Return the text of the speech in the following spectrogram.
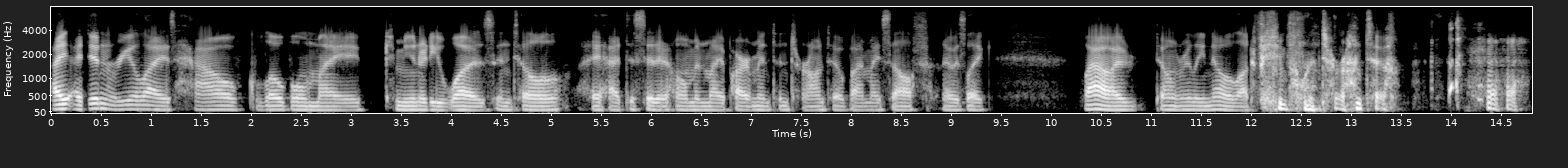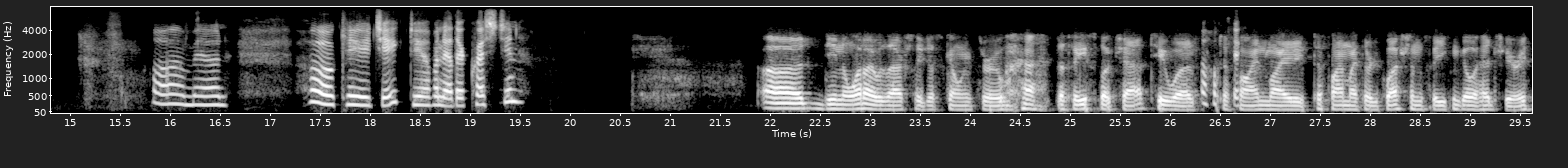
I, I didn't realize how global my community was until I had to sit at home in my apartment in Toronto by myself. And I was like, wow, I don't really know a lot of people in Toronto. Oh man. Okay, Jake, do you have another question? Uh, do you know what? I was actually just going through the Facebook chat to uh, okay. to find my to find my third question. So you can go ahead, Sherry.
